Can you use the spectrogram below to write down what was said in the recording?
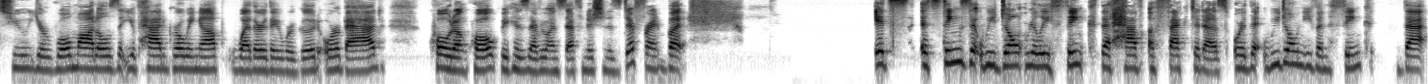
to your role models that you've had growing up, whether they were good or bad, quote unquote, because everyone's definition is different. But it's it's things that we don't really think that have affected us or that we don't even think that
